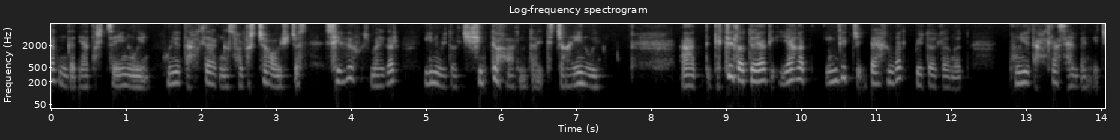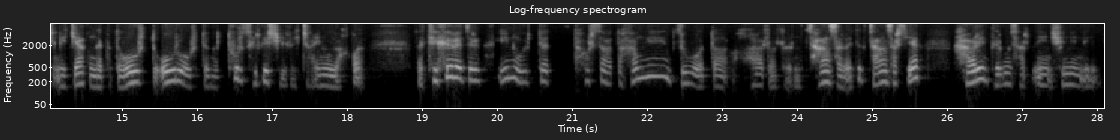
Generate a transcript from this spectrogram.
яг ингээд ядарсан энэ үеийн хүний дархлаа яг ингээд суларч байгаа үе учраас сэргэх маягаар энэ үед бол шинтэй хоолндоо идэж байгаа энэ үе. А гэтэл одоо яг ягаад ингэж байх юм бол бид бол ингээд хүний дархлаа сайн байна гэж ингэж яг ингээд одоо өөртөө өөрөө өөртөө ингээд төр сэргээ шийрэлж байгаа энэ үе байхгүй. За тэгэхээр зэрэг энэ үедээ тохирсон одоо хамгийн зөв одоо хоол бол цагаан сар байдаг. Цагаан сарч яг хаврын тэргүүн сарын шинийн нэгэнд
